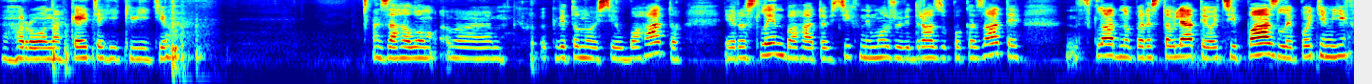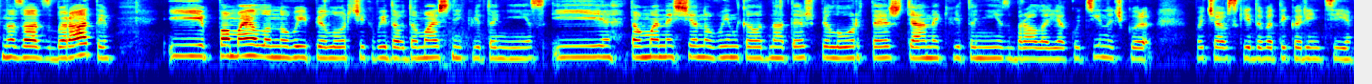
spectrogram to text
грона кетяги квітів. Загалом е, квітоносів багато і рослин багато, всіх не можу відразу показати. Складно переставляти оці пазли, потім їх назад збирати. І Памело новий пілорчик видав домашній квітоніс. І там в мене ще новинка одна, теж пілор, теж тяне квітоніс. Брала як оціночку, почав скидувати корінці.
